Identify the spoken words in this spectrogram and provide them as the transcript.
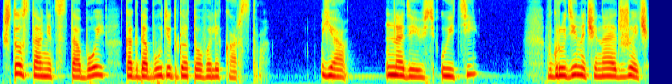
что станет с тобой, когда будет готово лекарство? Я надеюсь уйти?» В груди начинает жечь,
